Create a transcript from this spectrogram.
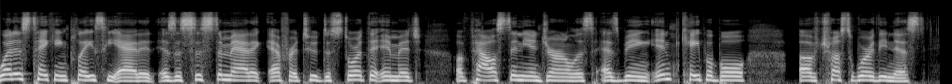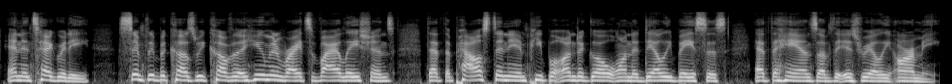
What is taking place, he added, is a systematic effort to distort the image of Palestinian journalists as being incapable of trustworthiness and integrity simply because we cover the human rights violations that the Palestinian people undergo on a daily basis at the hands of the Israeli army.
